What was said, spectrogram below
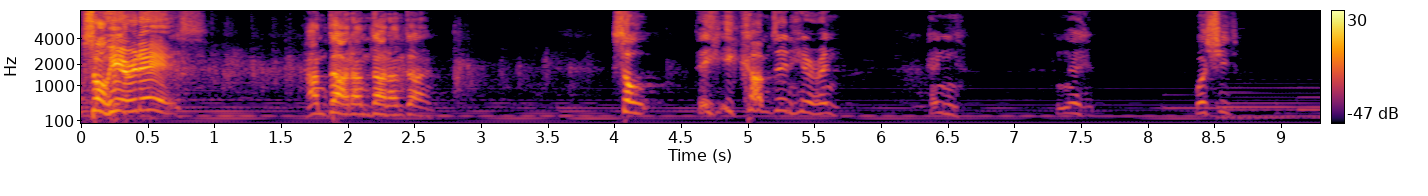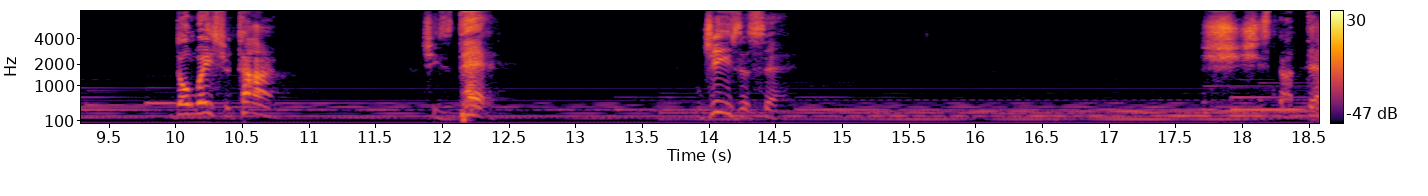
So here it is. I'm done, I'm done, I'm done. So he comes in here and, and, and uh, what she, don't waste your time. She's dead. Jesus said, She's not dead,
